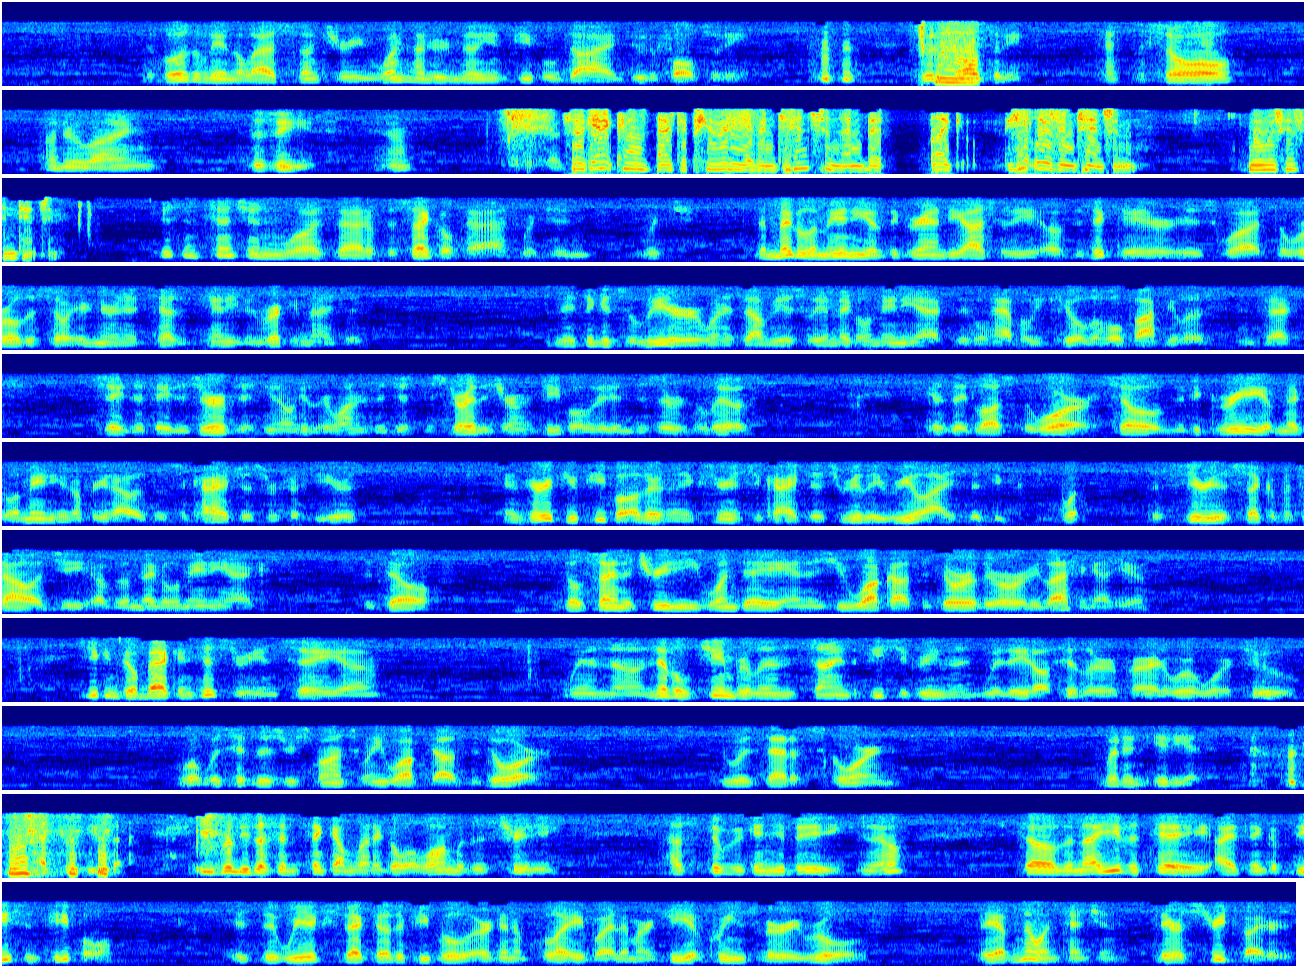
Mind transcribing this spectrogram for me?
Supposedly in the last century, 100 million people died due to falsity. due to hmm. falsity. That's the sole underlying disease. Yeah? So again, it comes back to purity of intention then, but like Hitler's intention, what was his intention? His intention was that of the psychopath, which in which the megalomania of the grandiosity of the dictator is what the world is so ignorant it can't even recognize it. They think it's a leader when it's obviously a megalomaniac that will happily kill the whole populace. In fact, say that they deserved it. You know, Hitler wanted to just destroy the German people. They didn't deserve to live because they'd lost the war. So the degree of megalomania, don't forget I was a psychiatrist for 50 years, and very few people other than experienced psychiatrists really realize the, what the serious psychopathology of a megalomaniac. That they'll they'll sign a treaty one day, and as you walk out the door, they're already laughing at you. You can go back in history and say uh, when uh, Neville Chamberlain signed the peace agreement with Adolf Hitler prior to World War II. What was Hitler's response when he walked out the door? It was that of scorn. What an idiot. he really doesn't think I'm going to go along with this treaty. How stupid can you be, you know? So the naivete, I think, of decent people is that we expect other people are going to play by the Marquis of Queensberry rules. They have no intention. They are street fighters.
